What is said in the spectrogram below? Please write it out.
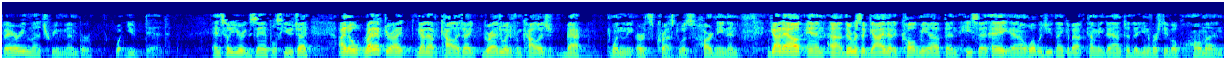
very much remember what you did. And so your example is huge. I, I know right after I got out of college, I graduated from college back when the Earth's crust was hardening and got out and uh, there was a guy that had called me up and he said, hey, you know, what would you think about coming down to the University of Oklahoma and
